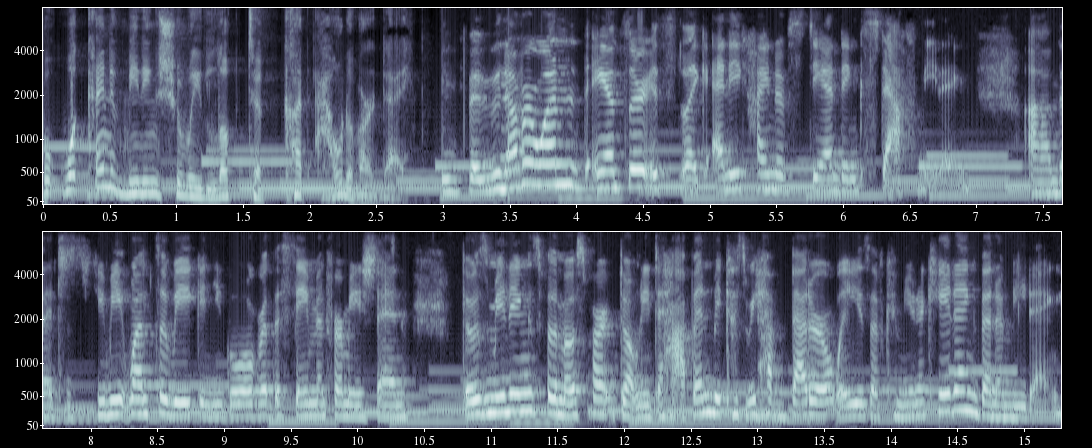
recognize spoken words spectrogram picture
But what kind of meetings should we look to cut out of our day? The, the number one answer is like any kind of standing staff meeting um, that just you meet once a week and you go over the same information. Those meetings, for the most part, don't need to happen because we have better ways of communicating than a meeting.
